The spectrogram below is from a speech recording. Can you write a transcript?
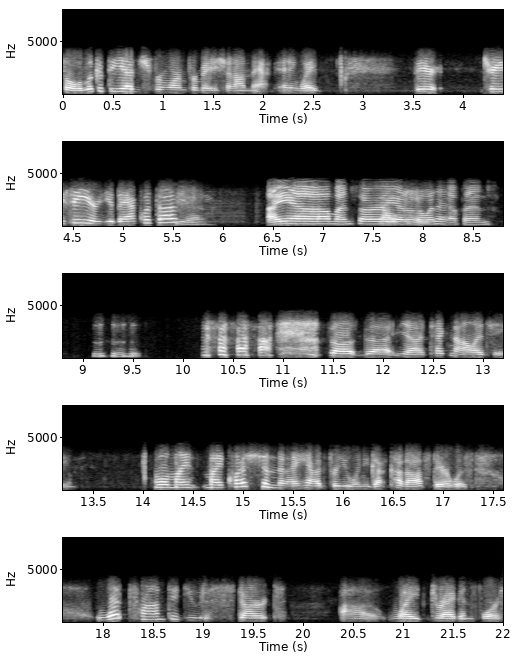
So look at the edge for more information on that. Anyway, there, Tracy, are you back with us? Yeah. I am. I'm sorry. I don't know what happened. so the yeah technology. Well, my my question that I had for you when you got cut off there was, what prompted you to start uh, White Dragon Force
